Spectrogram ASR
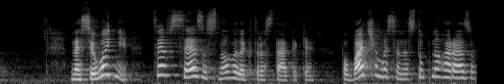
На сьогодні це все з основ електростатики. Побачимося наступного разу!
